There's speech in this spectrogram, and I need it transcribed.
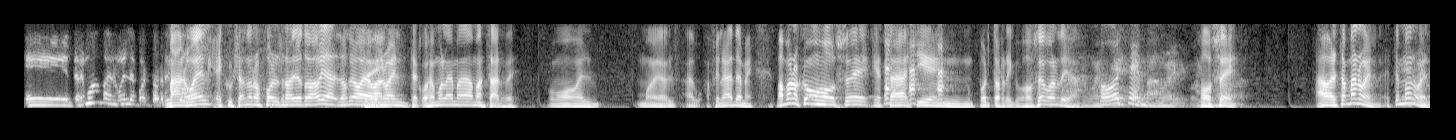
Eh, tenemos a Manuel de Puerto Rico. Manuel, escuchándonos por el radio todavía. No te vayas, Sí. Manuel. Te cogemos la llamada más tarde, como, el, como el- a, a finales de mes. Vámonos con José, que está aquí en Puerto Rico. José, buenos días. José. José. Ahora, ¿está Manuel? ¿Este es Manuel?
